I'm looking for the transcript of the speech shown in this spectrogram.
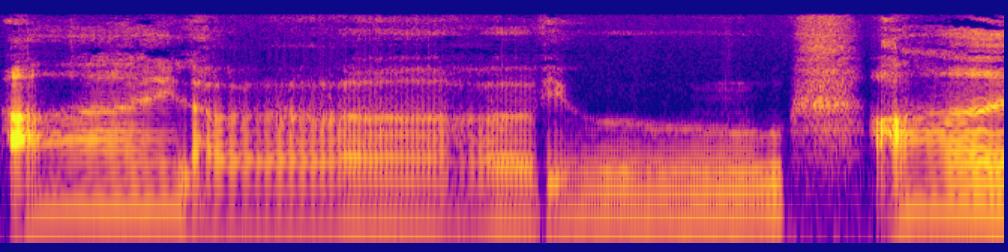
I love you. I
